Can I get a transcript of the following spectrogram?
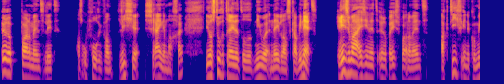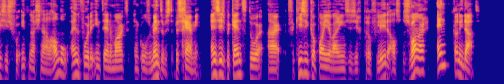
Europarlementslid als opvolging van Liesje Schrijnemacher. Die was toegetreden tot het nieuwe Nederlands kabinet. Rinsema is in het Europese parlement actief in de commissies voor internationale handel en voor de interne markt en consumentenbescherming. En ze is bekend door haar verkiezingscampagne waarin ze zich profileerde als zwanger en kandidaat.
